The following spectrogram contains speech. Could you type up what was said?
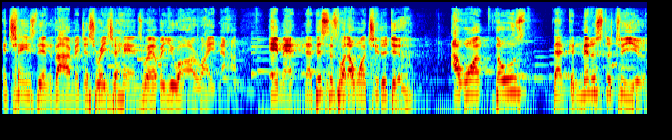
and change the environment, just raise your hands wherever you are right now. Amen. Now, this is what I want you to do. I want those that can minister to you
